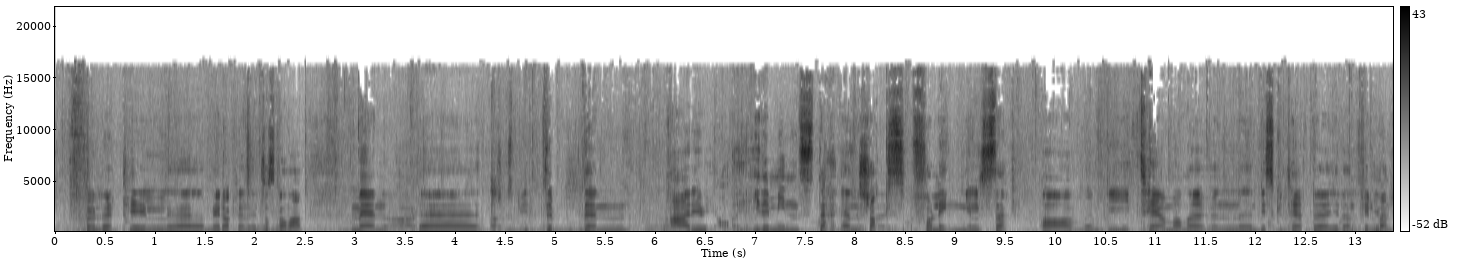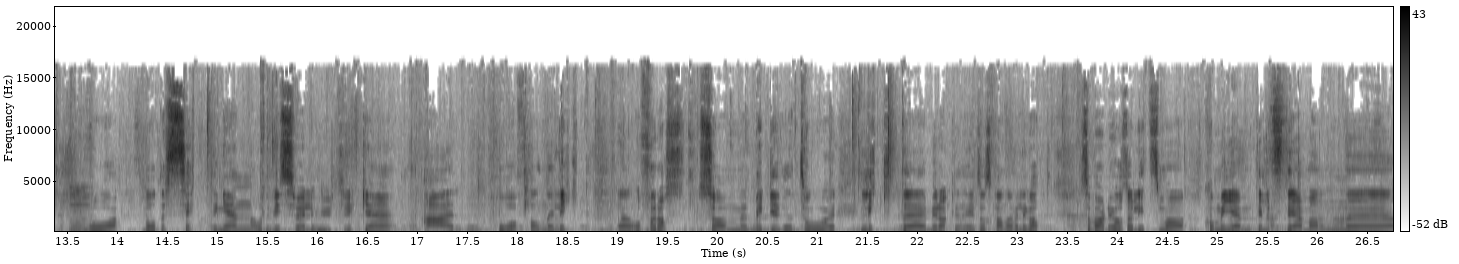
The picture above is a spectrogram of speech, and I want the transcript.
oppfølger til eh, 'Miraklene i Toskana', men eh, det, den er i, i det minste en slags forlengelse av de temaene hun diskuterte i den filmen. Og både settingen og det visuelle uttrykket er påfallende likt. Eh, Og for oss, som begge to likte 'Miraklene i Toskana' veldig godt, så var det jo også litt som å komme hjem til et sted man eh,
